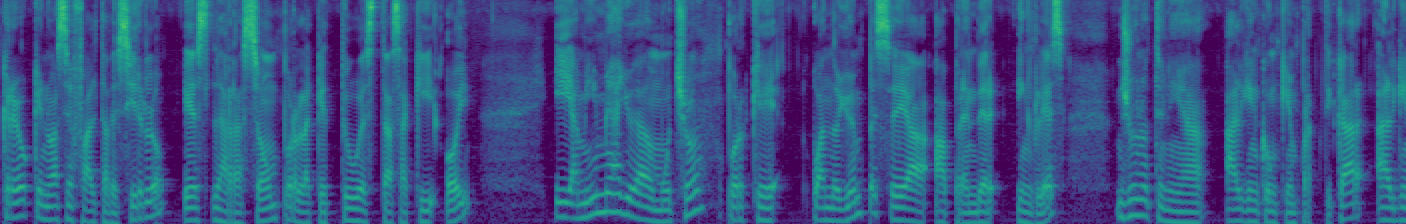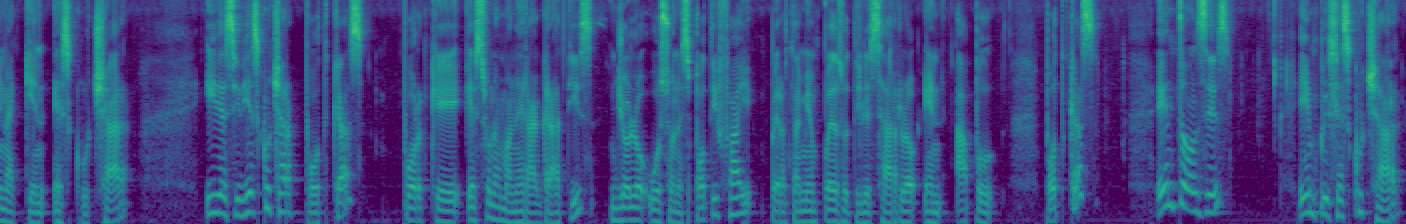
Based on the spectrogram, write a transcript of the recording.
creo que no hace falta decirlo. Es la razón por la que tú estás aquí hoy. Y a mí me ha ayudado mucho porque cuando yo empecé a aprender inglés, yo no tenía alguien con quien practicar, alguien a quien escuchar. Y decidí escuchar podcasts porque es una manera gratis. Yo lo uso en Spotify, pero también puedes utilizarlo en Apple Podcasts. Entonces, empecé a escuchar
